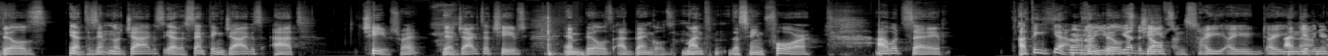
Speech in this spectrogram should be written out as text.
Bills. Yeah, the same. No Jags. Yeah, the same thing. Jags at Chiefs, right? Yeah, Jags at Chiefs and Bills at Bengals. Mine's the same four. I would say I think yeah. No, no, you, Bills, you had the Chiefs. Dolphins. Are you are you are you giving your?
